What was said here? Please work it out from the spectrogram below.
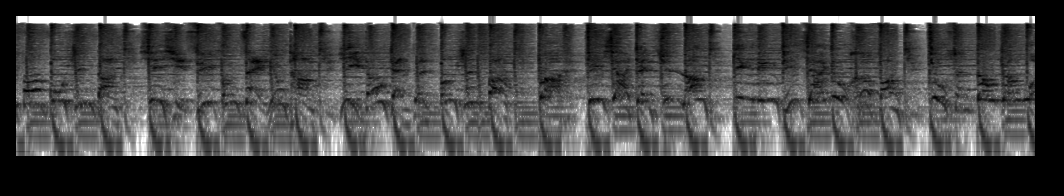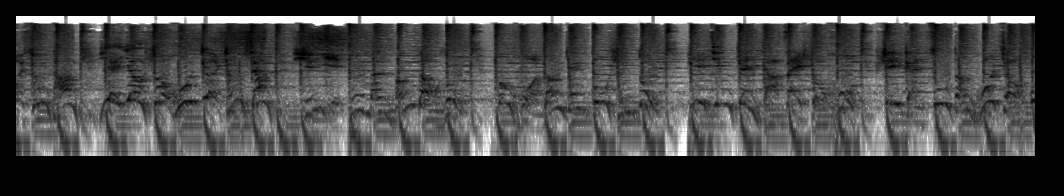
万箭齐发孤身挡，鲜血随风在流淌，一刀斩断封神榜，霸天下战群狼，兵临天下又何妨？就算刀斩我胸膛，也要守护这城墙。血液铺满蒙道路，烽火狼烟孤身渡，披荆斩棘在守护，谁敢阻挡我脚步？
